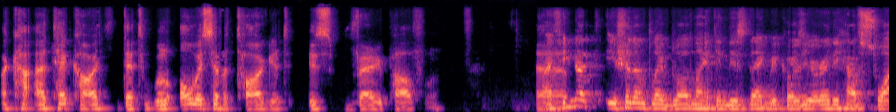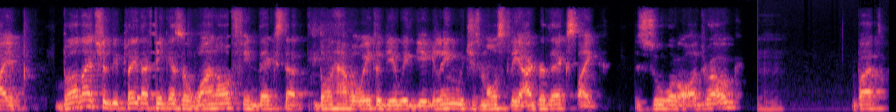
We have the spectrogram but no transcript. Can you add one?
a, ca- a tech card that will always have a target is very powerful. I Uh, think that you shouldn't play Blood Knight in this deck because you already have swipe. Blood Knight should be played, I think, as a one-off in decks that don't have a way to deal with giggling, which is mostly aggro decks like Zoo or Odd Rogue. Mhm. But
